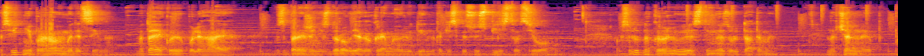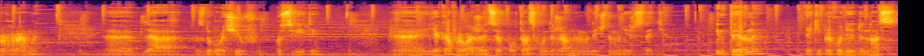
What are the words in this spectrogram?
освітньої програми медицина, мета якої полягає в збереженні здоров'я як окремої людини, так і суспільства в цілому, абсолютно корелює з тими результатами навчальної програми е, для здобувачів освіти, е, яка впроваджується в Полтавському державному медичному університеті. Інтерни, які приходять до нас,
